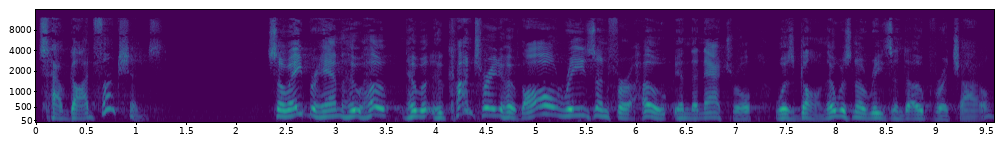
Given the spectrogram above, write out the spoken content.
It's how God functions. So Abraham, who hoped, who, who contrary to hope, all reason for hope in the natural was gone. There was no reason to hope for a child.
